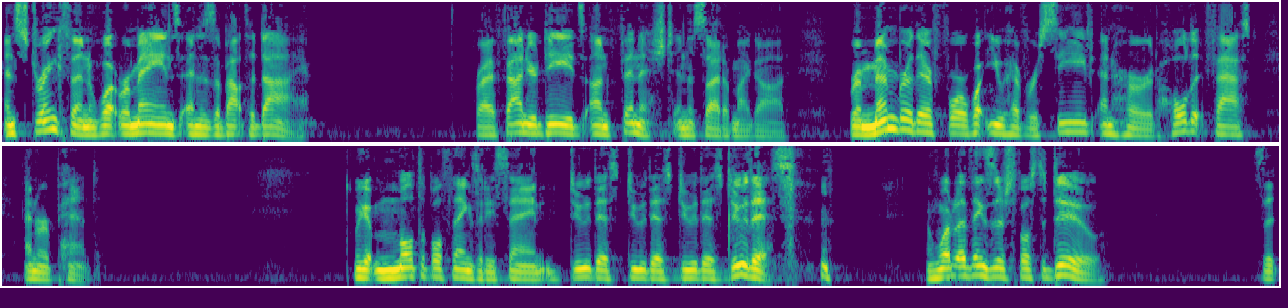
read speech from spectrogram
and strengthen what remains and is about to die. For I have found your deeds unfinished in the sight of my God. Remember, therefore, what you have received and heard, hold it fast, and repent. We get multiple things that he's saying do this, do this, do this, do this. and what are the things they're supposed to do? Is it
